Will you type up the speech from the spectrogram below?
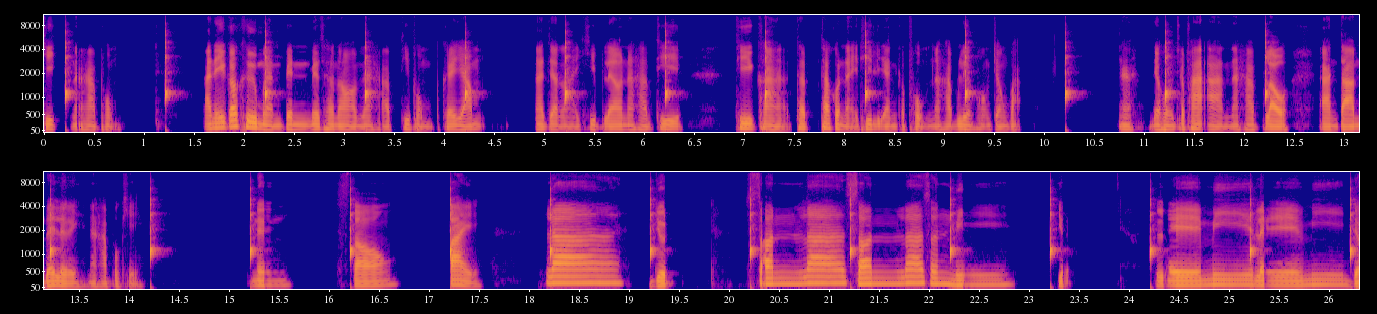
คลิกนะครับ ผม อันนี้ก็คือเหมือนเป็นเมทานอมนะครับ ที่ผมเคยย้ำน่าจะหลายคลิปแล้วนะครับ ที่ที่อ่าถ้าถ้าคนไหนที่เรียนกับผมนะครับ เรื่องของจังหวะอะเดี๋ยวผมจะพาอ่านนะครับ เราอ่านตามได้เลยนะครับ โอเคหนึ่งสองไปลา ซอนลาซอนลาซอนมีหยุดเลมีเลมีโด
